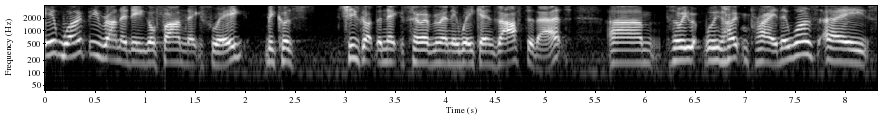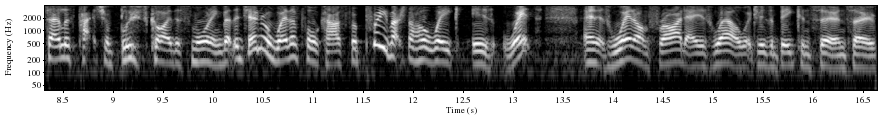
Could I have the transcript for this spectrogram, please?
it won't be run at Eagle Farm next week because she's got the next however many weekends after that. Um, so we, we hope and pray. There was a sailor's patch of blue sky this morning, but the general weather forecast for pretty much the whole week is wet, and it's wet on Friday as well, which is a big concern. So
